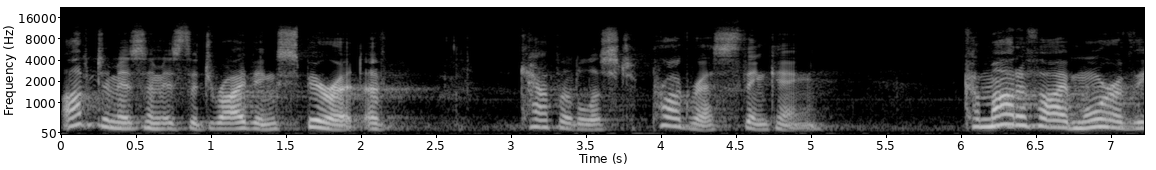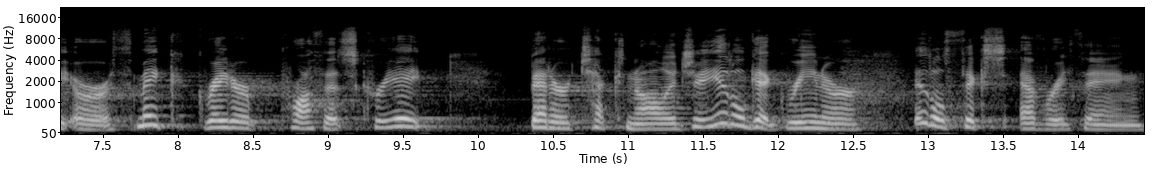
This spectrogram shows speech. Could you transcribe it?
Optimism is the driving spirit of capitalist progress thinking. Commodify more of the earth, make greater profits, create better technology, it'll get greener, it'll fix everything,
